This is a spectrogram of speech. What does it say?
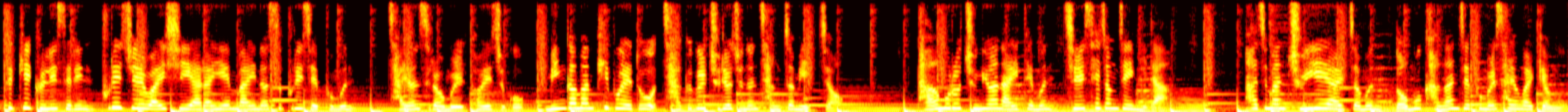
특히 글리세린 프리쥬엘 YCRIM- 프리 제품은 자연스러움을 더해주고 민감한 피부에도 자극을 줄여주는 장점이 있죠. 다음으로 중요한 아이템은 질 세정제입니다. 하지만 주의해야 할 점은 너무 강한 제품을 사용할 경우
